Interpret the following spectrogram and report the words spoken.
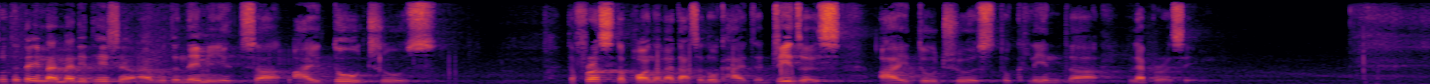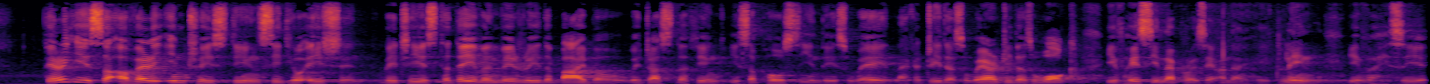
So today, my meditation, I would name it uh, I Do Choose. The first point, let us look at Jesus, I do choose to clean the leprosy. There is a very interesting situation, which is today when we read the Bible, we just think it's supposed in this way, like Jesus, where Jesus walk, if he see leprosy and then he clean, if he see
